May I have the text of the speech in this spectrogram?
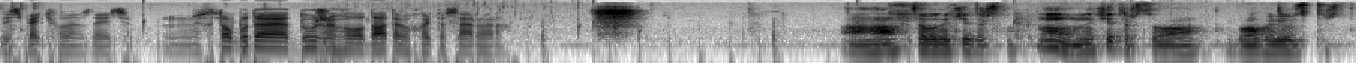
Десь 5 хвилин, здається. Хто буде дуже голодати, виходьте з сервера. Ага, це буде читерство. Ну, не читерство, а богоюзерство.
